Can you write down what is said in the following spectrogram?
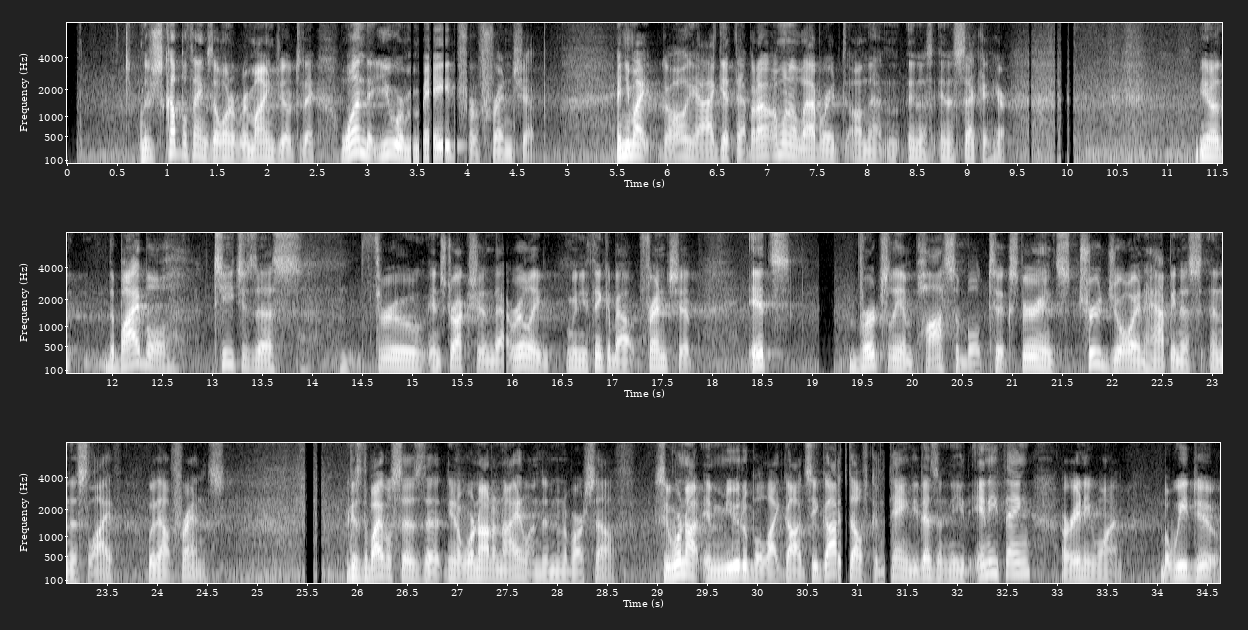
There's a couple things I want to remind you of today. One, that you were made for friendship. And you might go, oh, yeah, I get that. But I, I want to elaborate on that in a, in a second here. You know, the Bible teaches us through instruction that really, when you think about friendship, it's virtually impossible to experience true joy and happiness in this life without friends. Because the Bible says that, you know, we're not an island in and of ourselves. See, we're not immutable like God. See, God is self contained. He doesn't need anything or anyone, but we do.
